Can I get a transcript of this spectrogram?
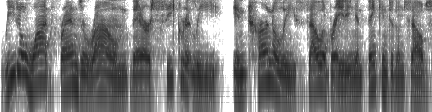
we don't want friends around that are secretly internally celebrating and thinking to themselves,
